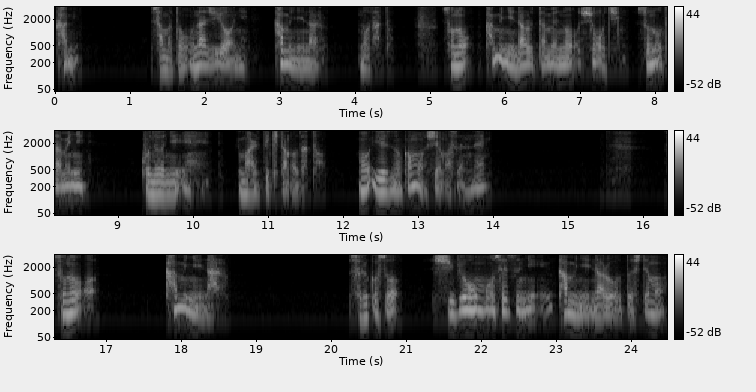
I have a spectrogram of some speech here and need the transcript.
神様と同じように神になるのだと。その神になるための精進そのためにこの世に生まれてきたのだと。も言えるのかもしれませんね。その神になる。それこそ修行もせずに神になろうとしても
